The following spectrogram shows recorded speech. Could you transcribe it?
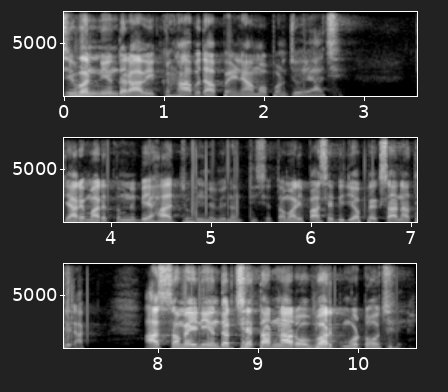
જીવનની અંદર આવી ઘણા બધા પરિણામો પણ જોયા છે. ત્યારે મારે તમને બે હાથ જોડીને વિનંતી છે. તમારી પાસે બીજી અપેક્ષા નથી રાખ આ સમયની અંદર છેતરનારો વર્ગ મોટો છે.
